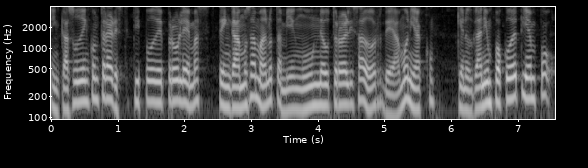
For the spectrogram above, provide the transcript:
en caso de encontrar este tipo de problemas, tengamos a mano también un neutralizador de amoníaco que nos gane un poco de tiempo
